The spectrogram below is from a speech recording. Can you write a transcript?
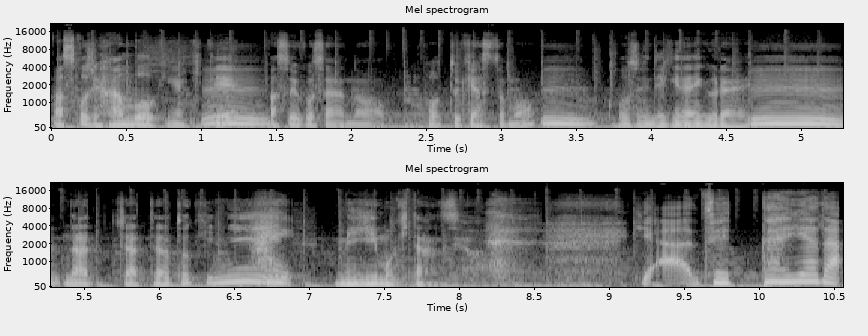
まあ、少し繁忙期が来て、うん。まあ、それこそあのポッドキャストもうん。更新できないぐらいうん。なっちゃってた時に、はい。右も来たんですよ。いやー絶対嫌だ。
